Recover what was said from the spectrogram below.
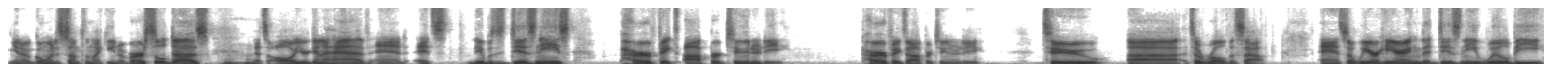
you know, going to something like Universal does. That's all you're going to have. And it's, it was Disney's perfect opportunity, perfect opportunity to uh to roll this out and so we are hearing that disney will be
